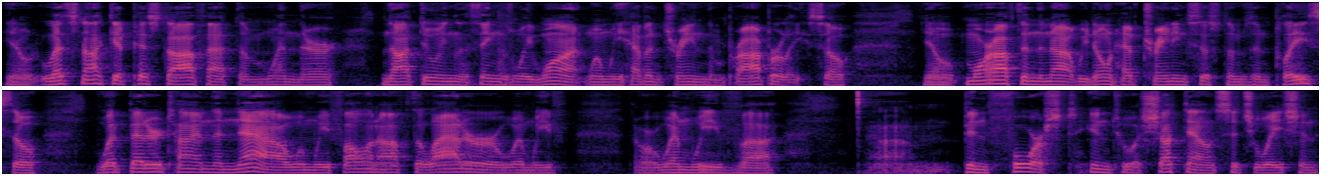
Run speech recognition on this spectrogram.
You know let's not get pissed off at them when they're not doing the things we want when we haven't trained them properly so you know more often than not we don't have training systems in place so what better time than now when we've fallen off the ladder or when we've or when we've uh, um, been forced into a shutdown situation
